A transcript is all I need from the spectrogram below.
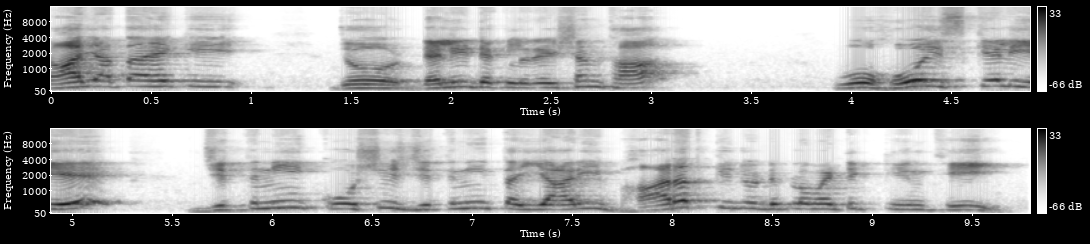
कहा जाता है कि जो दिल्ली डिक्लेरेशन था, वो हो इसके लिए जितनी कोशिश, जितनी तैयारी भारत की जो डिप्लोमेटिक टीम थी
